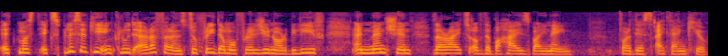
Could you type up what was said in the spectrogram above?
it must explicitly include a reference to freedom of religion or belief and mention the rights of the Baha'is by name. For this, I thank you.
